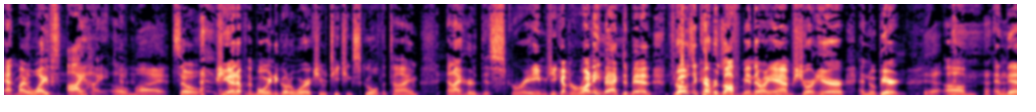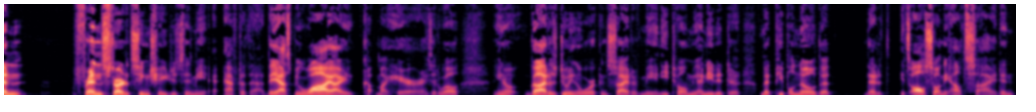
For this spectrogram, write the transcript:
at my wife's eye height. Oh my! So she got up in the morning to go to work. She was teaching school at the time, and I heard this scream. She comes running back to bed, throws the covers off of me, and there I am, short hair and no beard. Um, and then friends started seeing changes in me after that. They asked me why I cut my hair. I said, well, you know, God is doing a work inside of me, and He told me I needed to let people know that that it, it's also on the outside, and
